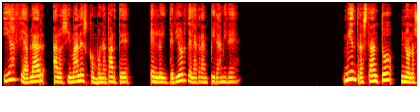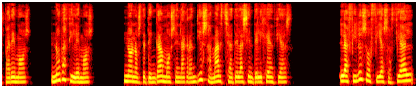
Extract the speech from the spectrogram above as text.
y hace hablar á los imanes con bonaparte en lo interior de la gran pirámide mientras tanto no nos paremos no vacilemos no nos detengamos en la grandiosa marcha de las inteligencias. La filosofía social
